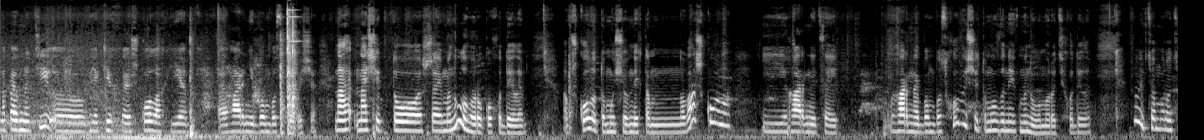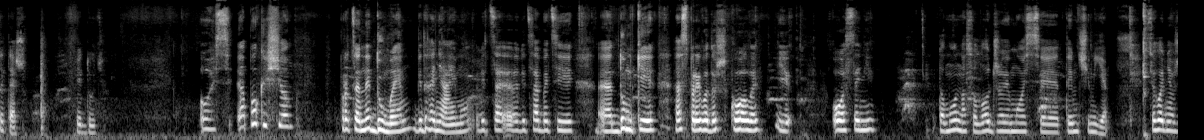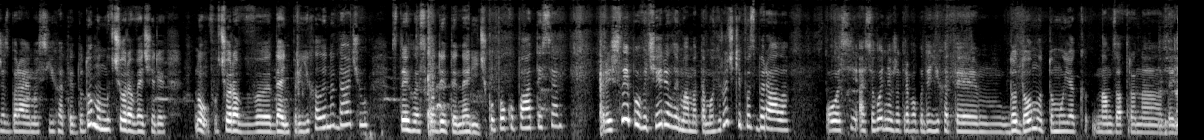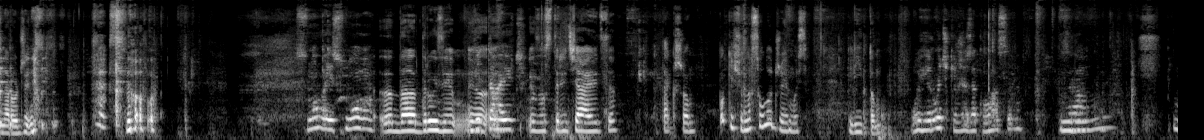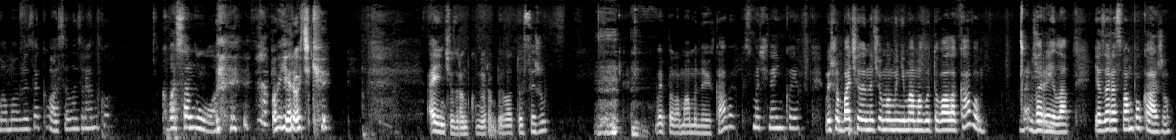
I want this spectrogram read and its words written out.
напевно, ті, е, в яких школах є е, гарні бомбосховища. На, наші то ще й минулого року ходили в школу, тому що в них там нова школа і гарний цей, гарне бомбосховище, тому вони в минулому році ходили. Ну і в цьому році теж підуть. Ось, а поки що про це не думаємо, відганяємо від, це, від себе ці е, думки з приводу школи і осені. Тому насолоджуємось тим, чим є. Сьогодні вже збираємось їхати додому. Ми вчора ввечері, ну, вчора в день приїхали на дачу, встигли сходити на річку покупатися. Прийшли, повечеряли, мама там огірочки позбирала. Ось, а сьогодні вже треба буде їхати додому, тому як нам завтра на день народження. Знову. Снова і снова Е, Да, друзі е, вітають. зустрічаються. Так що поки що насолоджуємось літом. Огірочки вже заквасили. Зранку. Мама вже заквасила зранку. Квасанула. Огірочки. А я нічого зранку не робила, то сижу. Випила маминої кави смачненької. Ви що бачили, на чому мені мама готувала каву? Варила. Я зараз вам покажу.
